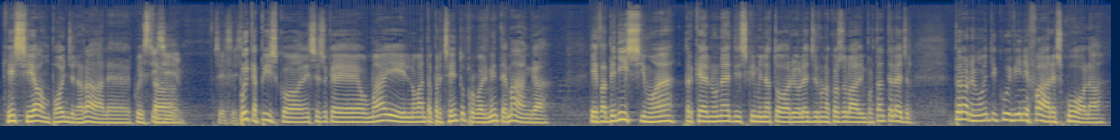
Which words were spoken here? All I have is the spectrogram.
che sia un po' in generale questa... Sì, sì. Sì, sì, Poi capisco, nel senso che ormai il 90% probabilmente è manga, e va benissimo, eh, perché non è discriminatorio leggere una cosa o l'altra, l'importante è leggere. Però nel momento in cui vieni a fare scuola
